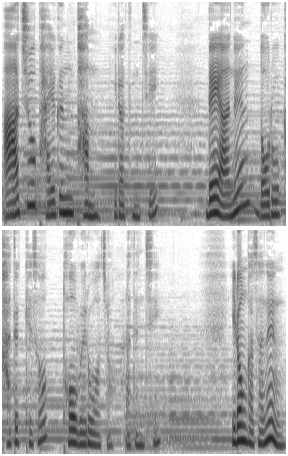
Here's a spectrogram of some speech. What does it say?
아주 밝은 밤이라든지, 내 안은 너로 가득해서 더 외로워져 라든지. 이런 가사는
